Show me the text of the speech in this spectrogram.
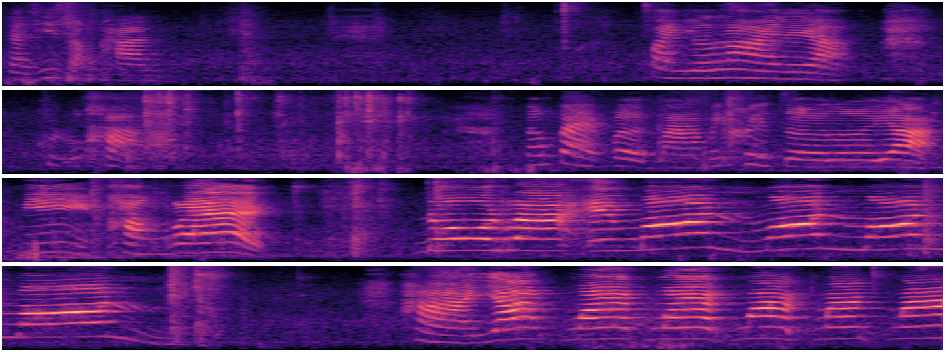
แต่ที่สำคัญใจละลายเลยอะ่ะ คุณลูกค้าตั้งแต่เปิดมาไม่เคยเจอเลยอะ่ะ นี่ครั้งแรก โดราเอมอนมอนมอนมอนหายากมากมากมากมากมา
